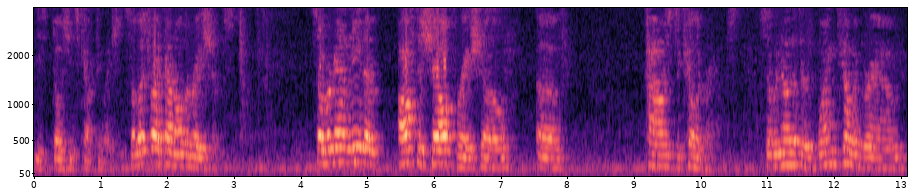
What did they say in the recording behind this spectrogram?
these dosage calculations. So let's write down all the ratios. So we're going to need an off-the-shelf ratio of pounds to kilograms. So we know that there's one kilogram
